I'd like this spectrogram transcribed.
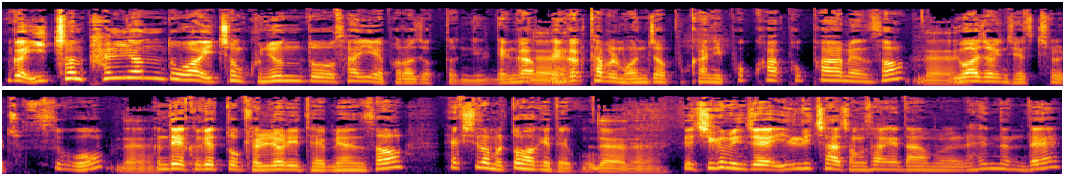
그러니까 2008년도와 2009년도 사이에 벌어졌던 일, 냉각, 네. 냉각탑을 먼저 북한이 폭파, 폭파하면서 네. 유화적인 제스처를 쓰고, 네. 근데 그게 또 결렬이 되면서 핵실험을 또 하게 되고, 네, 네. 지금 이제 1, 2차 정상회담을 했는데,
